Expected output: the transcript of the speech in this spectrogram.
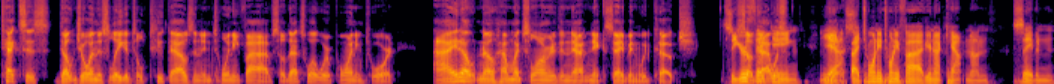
Texas don't join this league until 2025, so that's what we're pointing toward. I don't know how much longer than that Nick Saban would coach. So you're so thinking, was, yeah, yes. by 2025, you're not counting on Saban.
